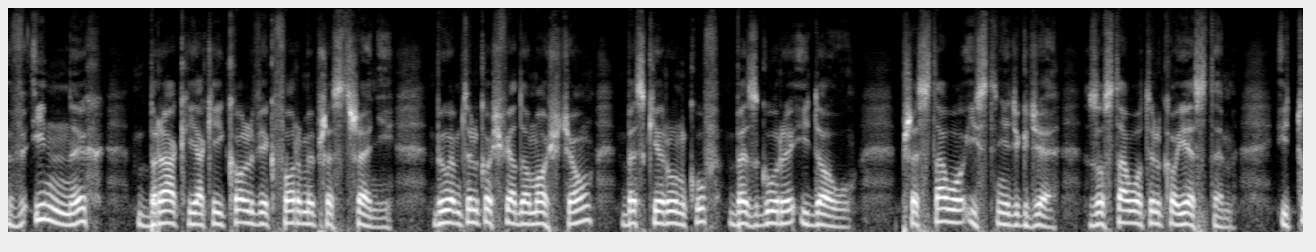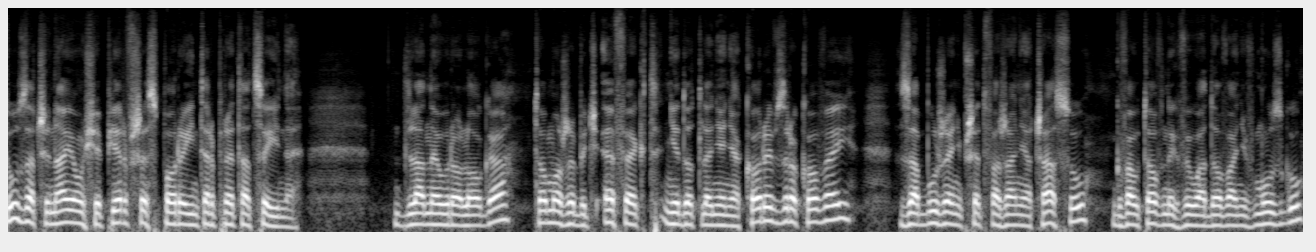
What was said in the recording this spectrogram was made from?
W innych brak jakiejkolwiek formy przestrzeni. Byłem tylko świadomością, bez kierunków, bez góry i dołu. Przestało istnieć gdzie, zostało tylko jestem. I tu zaczynają się pierwsze spory interpretacyjne. Dla neurologa to może być efekt niedotlenienia kory wzrokowej, zaburzeń przetwarzania czasu, gwałtownych wyładowań w mózgu.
